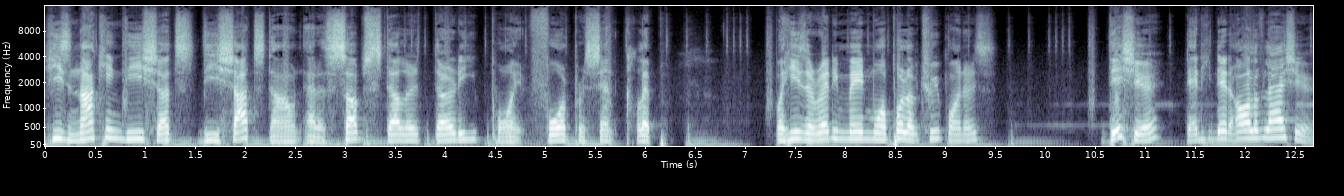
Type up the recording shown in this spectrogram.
He's knocking these shots these shots down at a sub-stellar 30.4% clip. But he's already made more pull-up three-pointers this year than he did all of last year.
